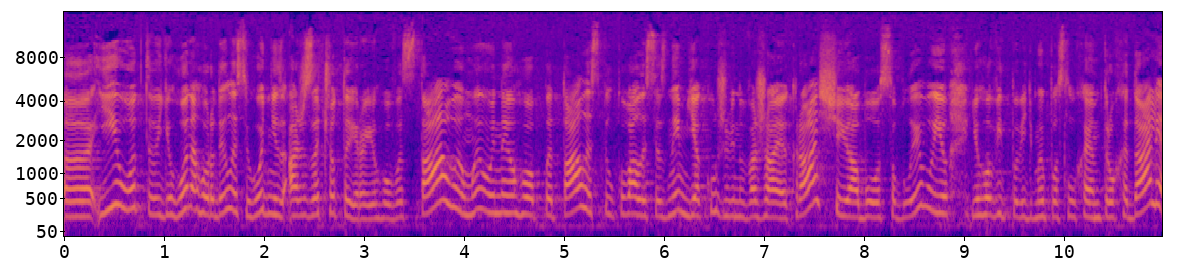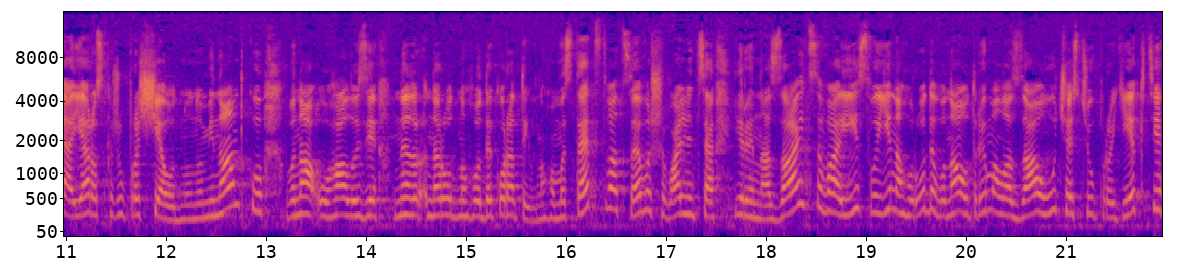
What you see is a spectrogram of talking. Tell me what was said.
Е, І от його нагородили сьогодні аж за чотири його вистави. Ми у нього питали, спілкувалися з ним, яку ж він вважає кращою або особливою. Його відповідь ми послухаємо трохи далі. А я розкажу про ще одну номінантку. Вона у галузі не- народного декоративного мистецтва. Це вишивальниця Ірина Зайцева. І свої нагороди вона отримала за участь у проєкті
